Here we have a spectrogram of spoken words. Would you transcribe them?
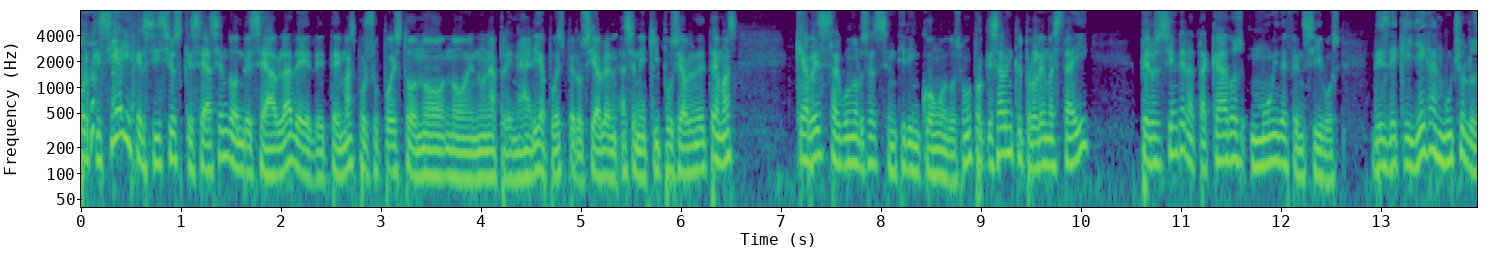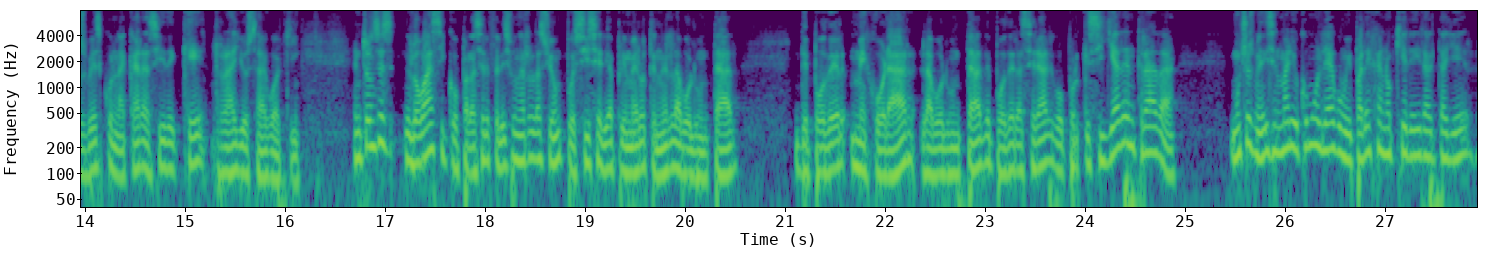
Porque sí hay ejercicios que se hacen donde se habla de, de temas, por supuesto, no, no en una plenaria, pues, pero sí hablan, hacen equipos y hablan de temas que a veces algunos los hace sentir incómodos, ¿no? Porque saben que el problema está ahí, pero se sienten atacados muy defensivos. Desde que llegan muchos los ves con la cara así de qué rayos hago aquí. Entonces, lo básico para hacer feliz una relación, pues sí sería primero tener la voluntad de poder mejorar, la voluntad de poder hacer algo. Porque si ya de entrada, muchos me dicen, Mario, ¿cómo le hago? Mi pareja no quiere ir al taller.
